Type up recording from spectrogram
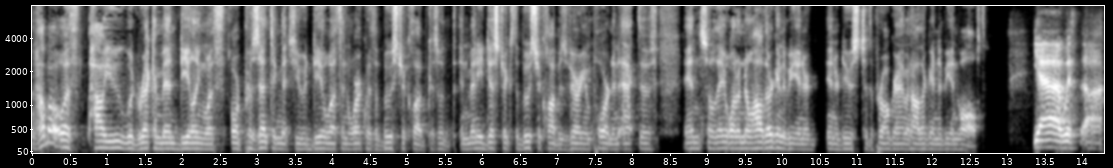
And how about with how you would recommend dealing with or presenting that you would deal with and work with a booster club? Because in many districts, the booster club is very important and active, and so they want to know how they're going to be inter- introduced to the program and how they're going to be involved. Yeah, with uh,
